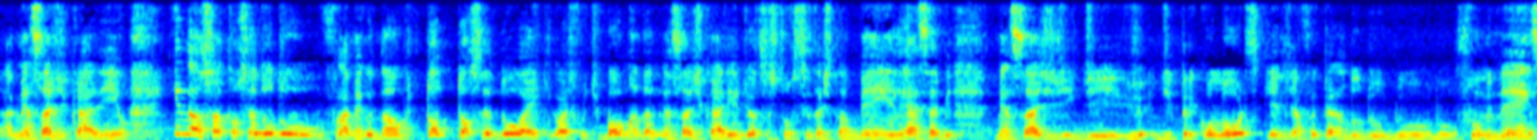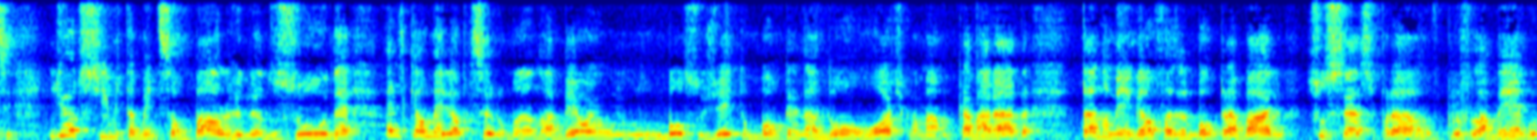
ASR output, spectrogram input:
a mensagem de carinho. E não só torcedor do Flamengo não, todo torcedor aí que gosta de futebol mandando mensagem de carinho de outras torcidas também. Ele recebe mensagem de, de, de tricolores, que ele já foi treinador do, do, do, Fluminense, e de outros times também de São Paulo, Rio Grande do Sul, né? A gente quer o melhor para o ser humano, o Abel é um, um, bom sujeito, um bom treinador, um ótimo camarada, tá no Mengão fazendo um bom trabalho, sucesso para o Flamengo,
